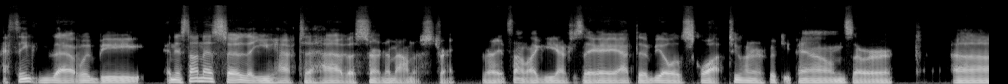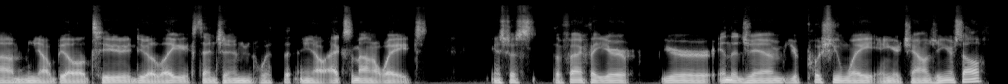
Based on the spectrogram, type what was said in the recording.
I think that would be. And it's not necessarily that you have to have a certain amount of strength, right? It's not like you have to say, "Hey, I have to be able to squat 250 pounds," or um, you know, be able to do a leg extension with you know X amount of weight. It's just the fact that you're you're in the gym, you're pushing weight, and you're challenging yourself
